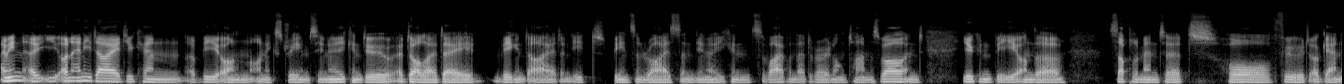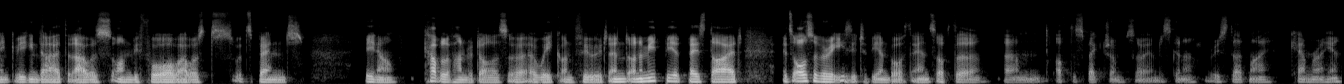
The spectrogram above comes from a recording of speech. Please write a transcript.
I mean, uh, you, on any diet, you can uh, be on on extremes. You know, you can do a dollar a day vegan diet and eat beans and rice, and you know, you can survive on that a very long time as well. And you can be on the supplemented whole food organic vegan diet that I was on before. I was would spend, you know, couple of hundred dollars a, a, week on food. And on a meat-based diet, it's also very easy to be on both ends of the um, of the spectrum. Sorry, I'm just gonna restart my camera here.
